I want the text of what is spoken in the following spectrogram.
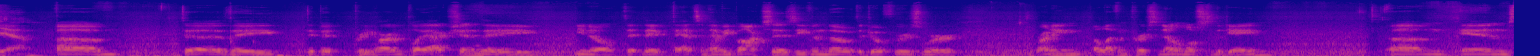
Yeah. Um, the, they they bit pretty hard on play action. They, you know, they, they, they had some heavy boxes, even though the Gophers were running 11 personnel most of the game. Um, and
